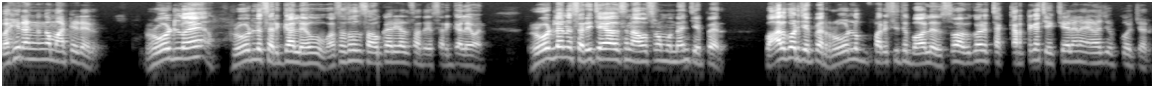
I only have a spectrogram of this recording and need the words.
బహిరంగంగా మాట్లాడారు. రోడ్లే రోడ్లు సరిగ్గా లేవు. వసతులు సౌకర్యాలు సరిగ్గా లేవని. రోడ్లను సరి చేయాల్సిన అవసరం ఉందని చెప్పారు. వాళ్ళు కూడా చెప్పారు రోడ్ల పరిస్థితి బాగోలేదు. సో అవి కూడా కరెక్ట్గా చెక్ చేయాలని ఎలా చెప్పుకొచ్చారు.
